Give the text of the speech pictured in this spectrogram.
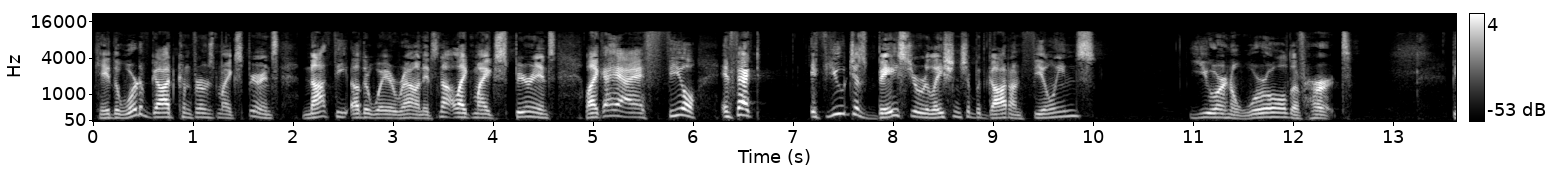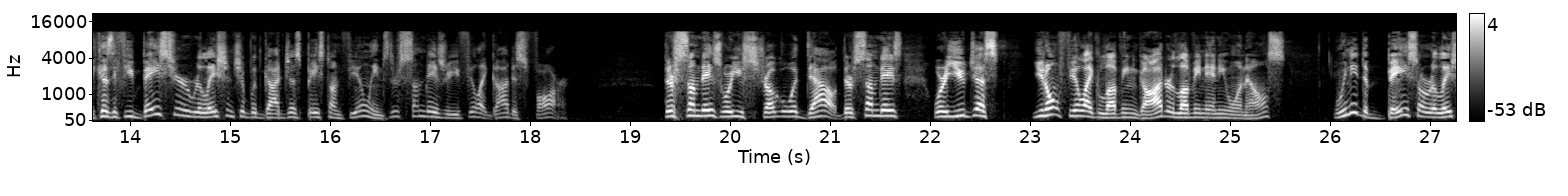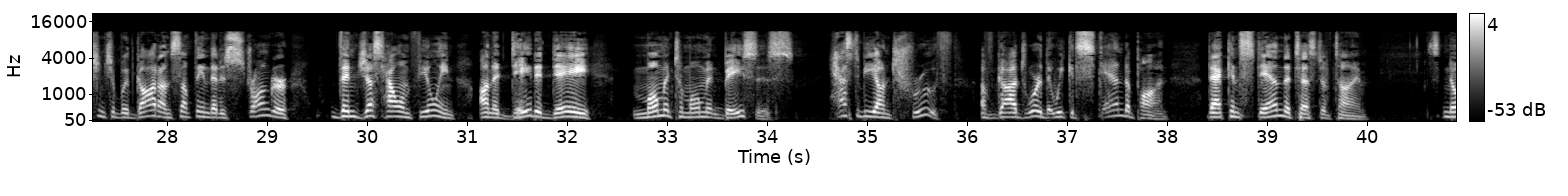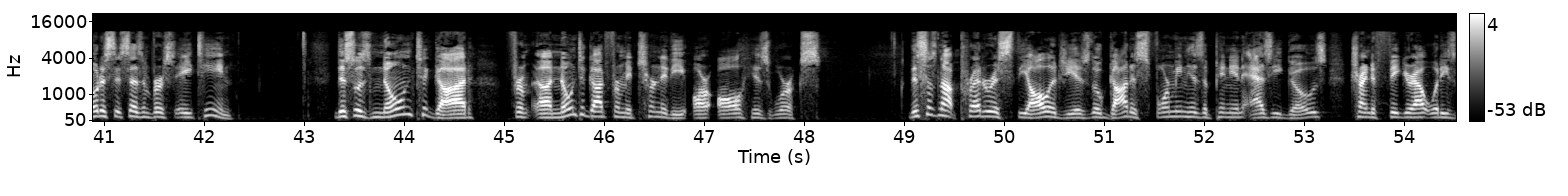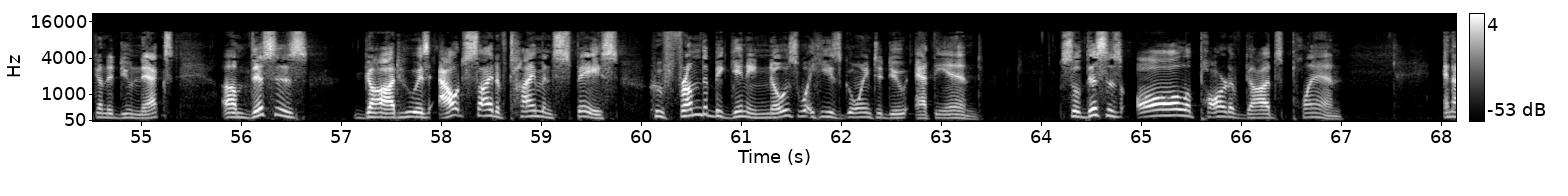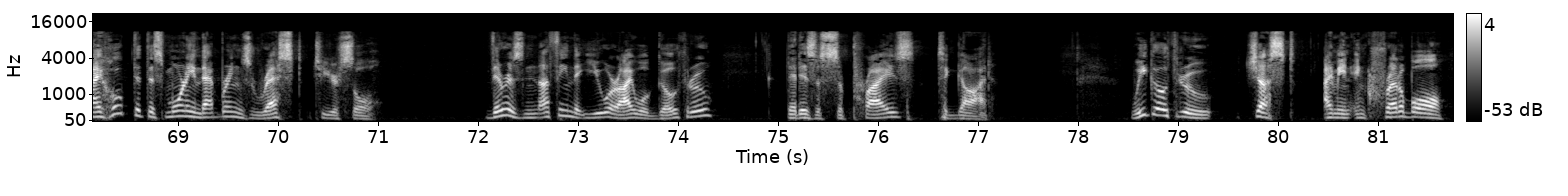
Okay, the Word of God confirms my experience, not the other way around. It's not like my experience, like I, I feel. In fact, if you just base your relationship with God on feelings, you are in a world of hurt. Because if you base your relationship with God just based on feelings, there's some days where you feel like God is far. There's some days where you struggle with doubt. There's some days where you just you don't feel like loving God or loving anyone else. We need to base our relationship with God on something that is stronger than just how I'm feeling on a day to day, moment to moment basis. It has to be on truth of God's word that we could stand upon, that can stand the test of time. Notice it says in verse 18, this was known to God from uh, known to God from eternity are all his works. This is not preterist theology as though God is forming his opinion as he goes, trying to figure out what he's going to do next. Um, this is God who is outside of time and space, who from the beginning knows what he's going to do at the end. So this is all a part of God's plan. And I hope that this morning that brings rest to your soul. There is nothing that you or I will go through that is a surprise to God. We go through just, I mean, incredible,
